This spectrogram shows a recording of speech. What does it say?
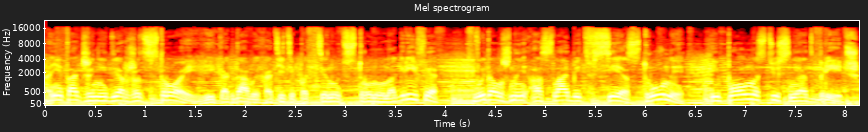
Они также не держат строй, и когда вы хотите подтянуть струну на грифе, вы должны ослабить все струны и полностью снять бридж,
